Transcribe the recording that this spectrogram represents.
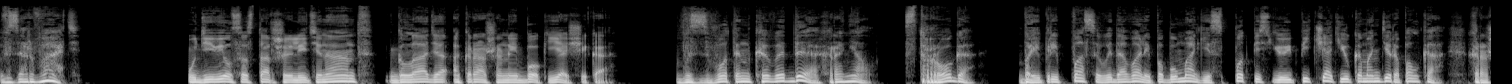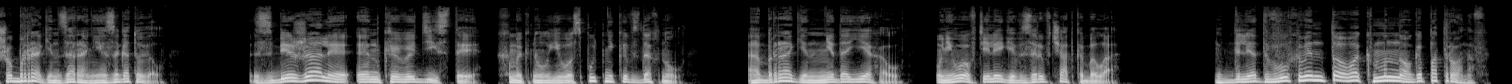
взорвать», Удивился старший лейтенант, гладя окрашенный бок ящика. Взвод НКВД охранял. Строго. Боеприпасы выдавали по бумаге с подписью и печатью командира полка. Хорошо Брагин заранее заготовил. «Сбежали НКВДисты», — хмыкнул его спутник и вздохнул. А Брагин не доехал. У него в телеге взрывчатка была. «Для двух винтовок много патронов.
